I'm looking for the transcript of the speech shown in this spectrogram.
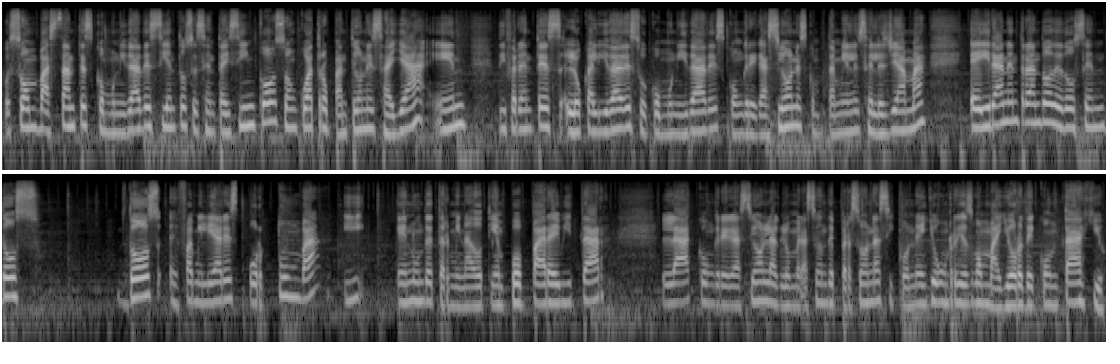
pues son bastantes comunidades, 165, son cuatro panteones allá en diferentes localidades o comunidades, congregaciones, como también se les llama, e irán entrando de dos en dos dos eh, familiares por tumba y en un determinado tiempo para evitar la congregación, la aglomeración de personas y con ello un riesgo mayor de contagio.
